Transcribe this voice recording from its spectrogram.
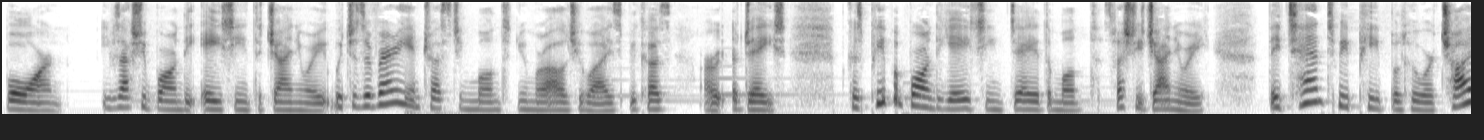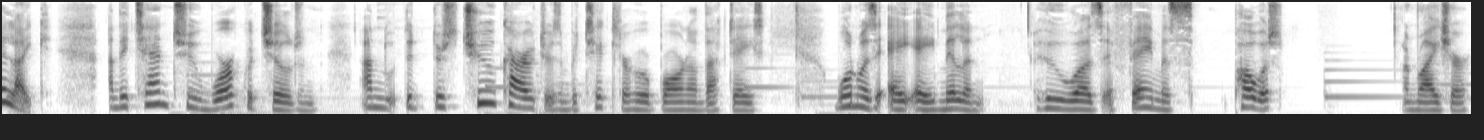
born he was actually born the 18th of January, which is a very interesting month numerology wise because, or a date, because people born the 18th day of the month, especially January, they tend to be people who are childlike and they tend to work with children. And there's two characters in particular who were born on that date. One was A.A. Milne, who was a famous poet and writer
